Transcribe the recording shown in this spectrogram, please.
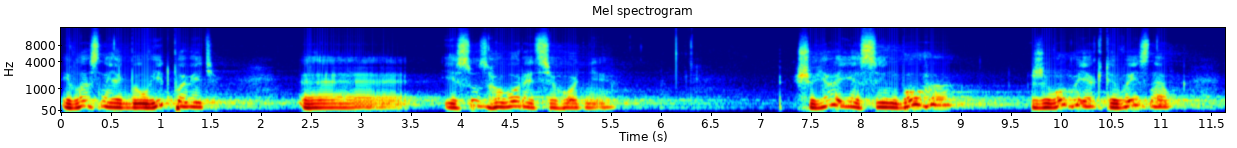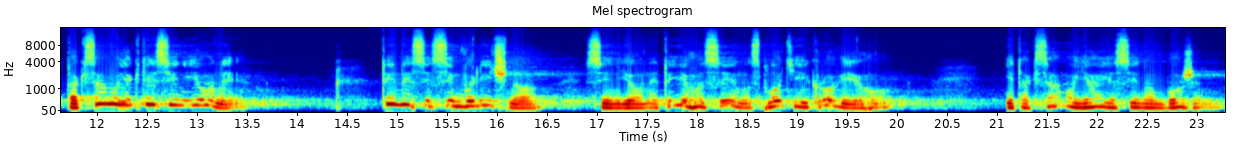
І, власне, якби у відповідь е, Ісус говорить сьогодні, що я є син Бога, живого, як ти визнав, так само, як ти син Йони. Ти не символічно син Йони, ти його син з плоті і крові Його. І так само я є сином Божим,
